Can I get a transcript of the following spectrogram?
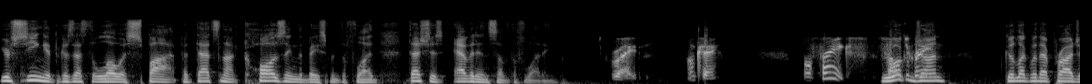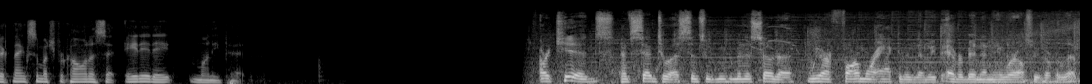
You're seeing it because that's the lowest spot, but that's not causing the basement to flood. That's just evidence of the flooding. Right. Okay. Well, thanks. You're Sounds welcome, great. John. Good luck with that project. Thanks so much for calling us at 888 Money Pit. Our kids have said to us since we moved to Minnesota, we are far more active than we've ever been anywhere else we've ever lived.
